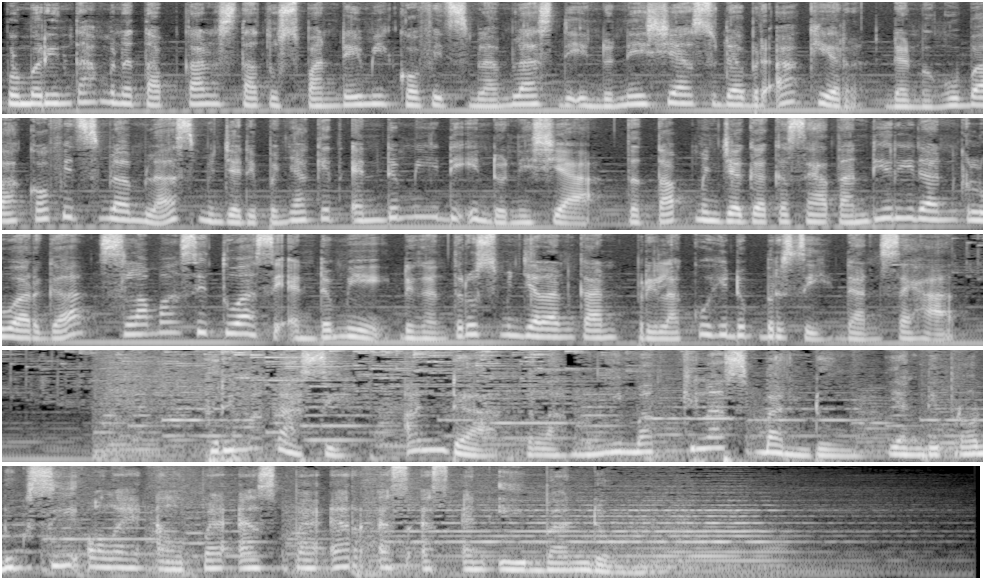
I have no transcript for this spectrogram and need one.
Pemerintah menetapkan status pandemi COVID-19 di Indonesia sudah berakhir dan mengubah COVID-19 menjadi penyakit endemi di Indonesia. Tetap menjaga kesehatan diri dan keluarga selama situasi endemi dengan terus menjalankan perilaku hidup bersih dan sehat. Terima kasih Anda telah menyimak kilas Bandung yang diproduksi oleh LPSPR SSNI Bandung.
